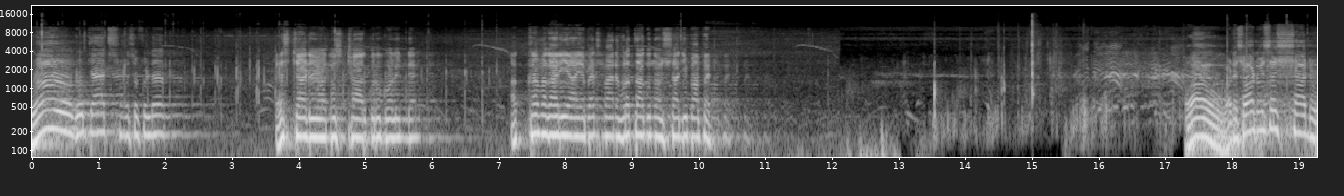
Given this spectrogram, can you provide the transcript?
Wow, good catch, Mr. Fielder. എസ്റ്റാഡിയോ നുസ്റ്റാർ കുറുക്കോളിന്റെ അക്രമകാരിയായ ബാറ്റ്സ്മാനെ പുറത്താക്കുന്നു ഷാജി പാപ്പൻ ഷോട്ട് മിസ്റ്റർ ഷാനു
